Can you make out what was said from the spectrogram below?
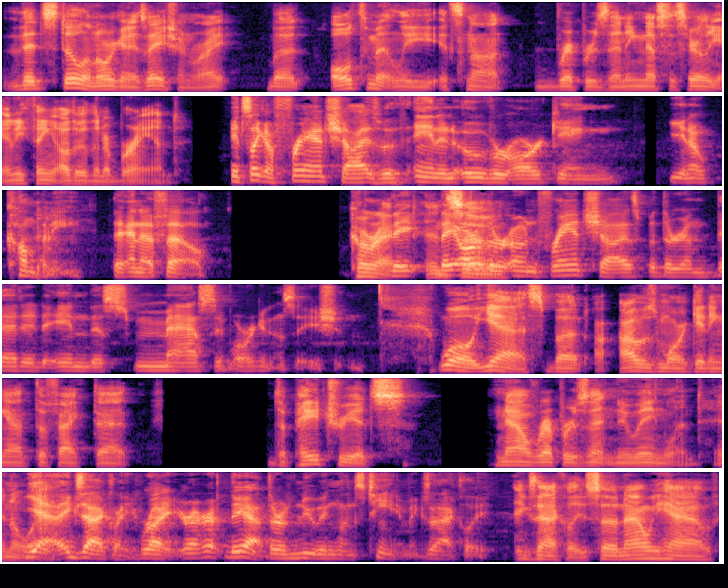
that's still an organization, right? But ultimately, it's not representing necessarily anything other than a brand. It's like a franchise within an overarching, you know, company, the NFL. Correct. They And they so- are their own franchise, but they're embedded in this massive organization. Well, yes, but I- was more getting at the fact that the Patriots now represent New England in a way. Yeah, exactly. Right, right, right. Yeah, they're New England's team. Exactly. Exactly. So now we have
